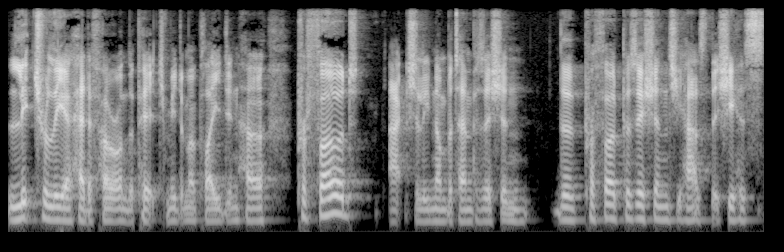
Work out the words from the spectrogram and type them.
literally ahead of her on the pitch. Miedema played in her preferred, actually, number 10 position, the preferred position she has that she has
